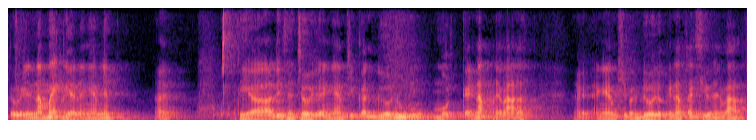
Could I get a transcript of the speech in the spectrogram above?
tới 5 mét liền anh em nhé. Đấy thì uh, đến sân chơi thì anh em chỉ cần đưa đúng một cái nắp này vào thôi. Đấy, anh em chỉ cần đưa được cái nắp tài xỉu này vào.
